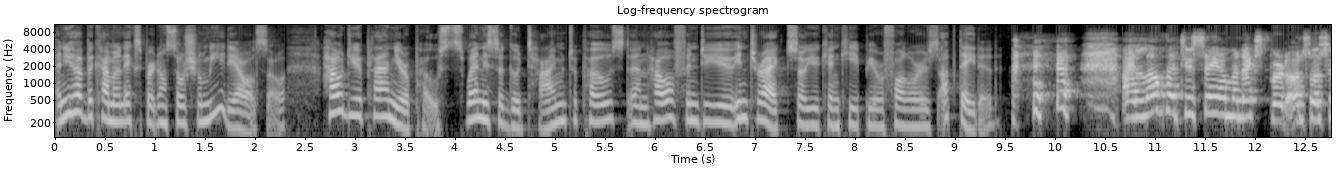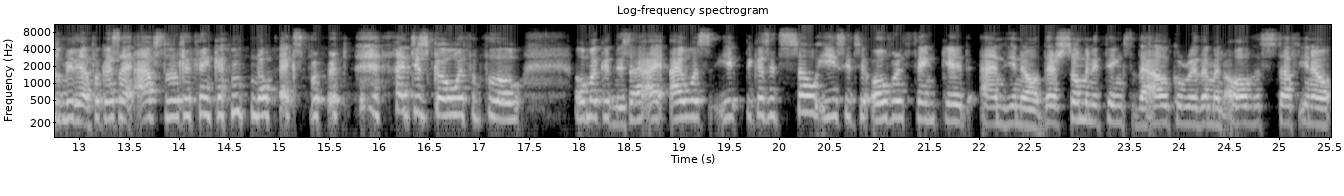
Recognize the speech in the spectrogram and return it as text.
And you have become an expert on social media also. How do you plan your posts? When is a good time to post? And how often do you interact so you can keep your followers updated? I love that you say I'm an expert on social media because I absolutely think I'm no expert. I just go with the flow. Oh my goodness, I, I, I was because it's so easy to overthink it, and you know, there's so many things, the algorithm and all this stuff. You know,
